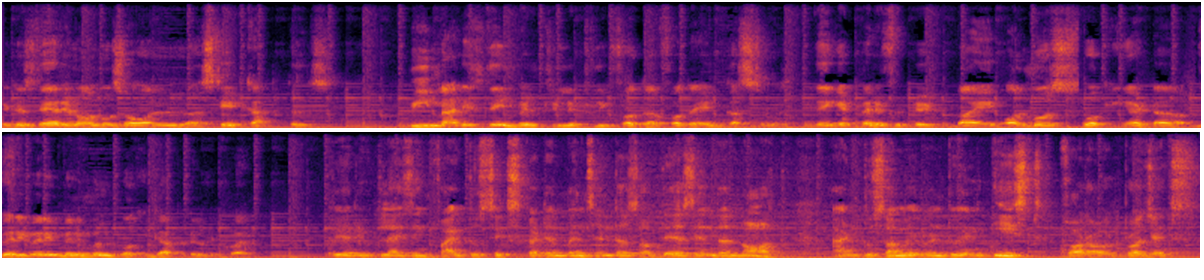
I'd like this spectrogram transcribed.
It is there in almost all uh, state capitals. We manage the inventory literally for the for the end customers. They get benefited by almost working at a very very minimal working capital requirement. We are utilizing 5 to 6 cut and bend centers of theirs in the north and to some even to in east for our projects.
